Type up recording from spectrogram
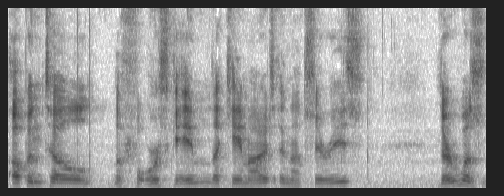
up until the fourth game that came out in that series, there was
